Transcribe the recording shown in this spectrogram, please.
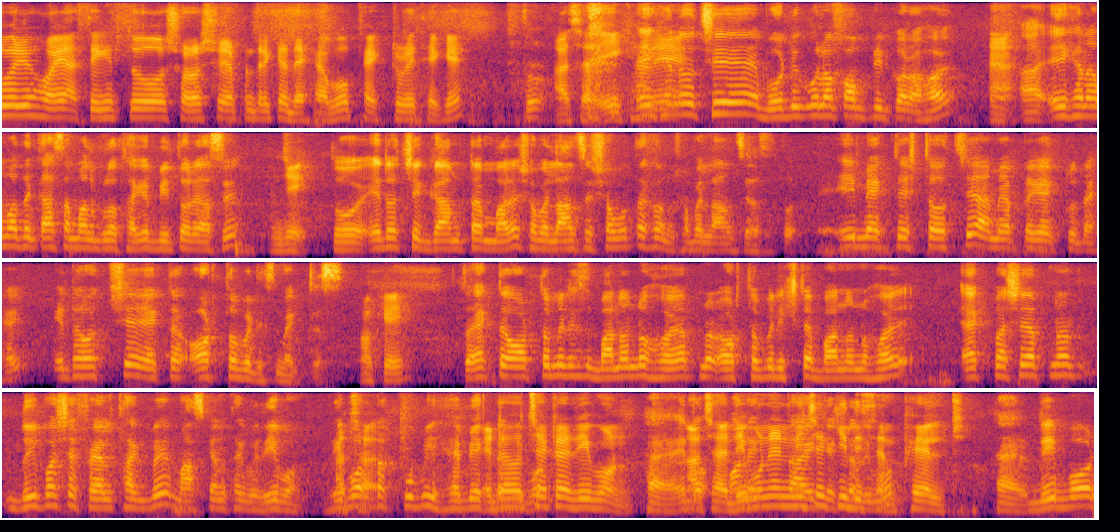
তৈরি হয় আজকে কিন্তু সরাসরি আপনাদেরকে দেখাবো ফ্যাক্টরি থেকে। আচ্ছা এইখানে এখানে হচ্ছে বডিগুলো কমপ্লিট করা হয়। হ্যাঁ। এইখানে আমাদের কাঁচামালগুলো থাকে ভিতরে আছে। জি। তো এটা হচ্ছে গামটা মারে সবাই লাঞ্চের সময় তো এখন সবাই লাঞ্চে আছে। তো এই ম্যাট্রেসটা হচ্ছে আমি আপনাকে একটু দেখাই। এটা হচ্ছে একটা অর্থোপেডিক্স ম্যাট্রেস ওকে তো একটা অর্থোপেডিক্স বানানো হয় আপনার অর্থোপেডিক্সটা বানানো হয় এক পাশে আপনার দুই পাশে ফেল থাকবে মাঝখানে থাকবে রিবন। রিবনটা খুবই হেভি এটা হচ্ছে একটা রিবন। হ্যাঁ, আচ্ছা রিবনের নিচে কি ribbon। ফেল্ট হ্যাঁ রিবন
